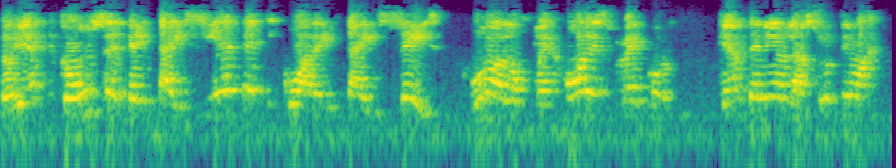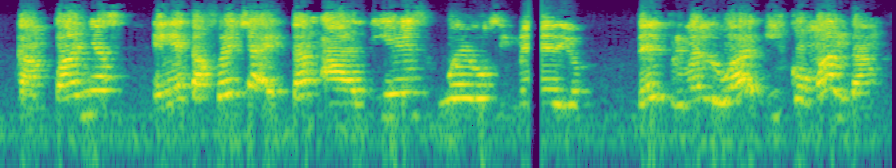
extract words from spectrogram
Los Yankees con un 77 y 46, uno de los mejores récords que han tenido en las últimas campañas en esta fecha, están a 10 juegos y medio del primer lugar y comandan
